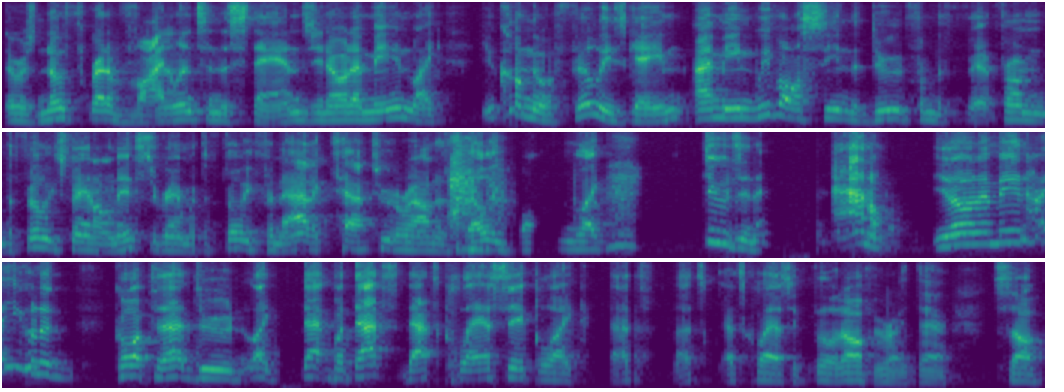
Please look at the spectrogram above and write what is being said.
There was no threat of violence in the stands. You know what I mean? Like you come to a Phillies game. I mean, we've all seen the dude from the from the Phillies fan on Instagram with the Phillie Phanatic tattooed around his belly button. Like, dude's an animal. You know what I mean? How are you gonna go up to that dude like that? But that's that's classic. Like that's that's that's classic Philadelphia right there. So,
